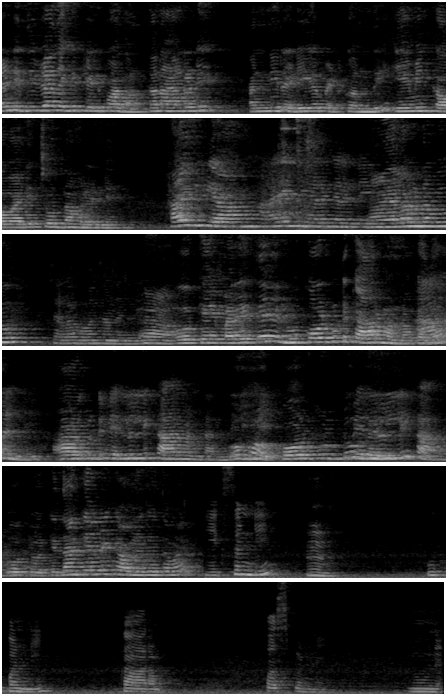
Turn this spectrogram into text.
రండి దివ్య దగ్గరికి వెళ్ళిపోదాం. తను ఆల్రెడీ అన్నీ రెడీగా పెట్టుకుంది. ఏమేమి కావాలి చూద్దాం రండి. హాయ్ దివ్య ఎలా ఉన్నావు? చాలా బాగున్నానండి. ఓకే. మరైతే నువ్వు కోడిగుడ్డు కారం అన్నావు కదా? కోడిగుడ్డు వెల్లుల్లి కారం అంటారండి ఓహో కోడిగుడ్డు వెల్లుల్లి కారం. Okay okay. దానికి ఏమేమి కావాలి చూద్దామా ఎగ్స్ అండి. ఉప్పు అండి. కారం. పసుపు అండి. నూనె.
